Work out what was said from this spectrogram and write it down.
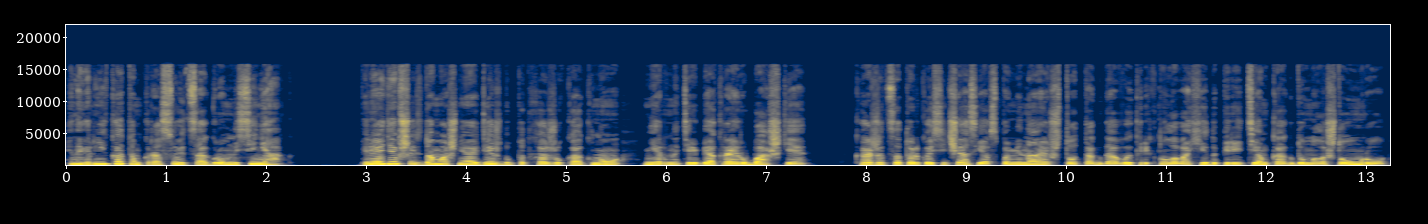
и наверняка там красуется огромный синяк. Переодевшись в домашнюю одежду, подхожу к окну, нервно теребя край рубашки. Кажется, только сейчас я вспоминаю, что тогда выкрикнула Вахиду перед тем, как думала, что умру.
